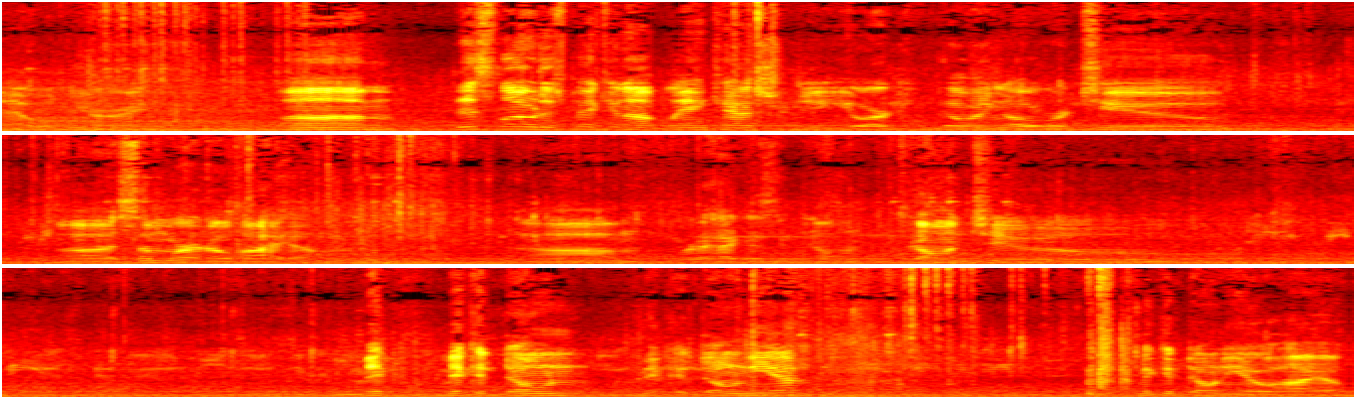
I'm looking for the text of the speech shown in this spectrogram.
yeah, we'll be alright. Um, this load is picking up Lancaster, New York, going over to uh, somewhere in Ohio. Um, where the heck is it going? It's going to Mic Micadon Micadonia, Micadonia, Ohio.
